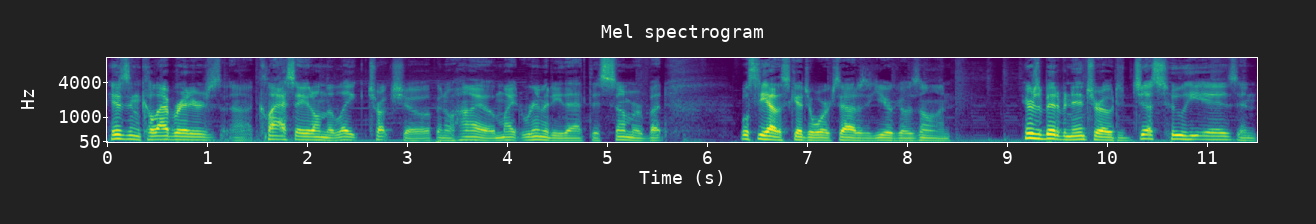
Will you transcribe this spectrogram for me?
His and collaborators' uh, Class 8 on the Lake truck show up in Ohio might remedy that this summer, but we'll see how the schedule works out as the year goes on. Here's a bit of an intro to just who he is and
